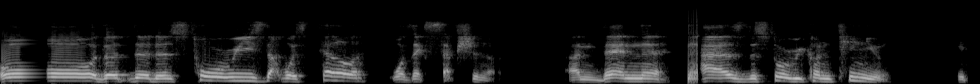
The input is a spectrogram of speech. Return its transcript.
Oh, the, the, the stories that was told was exceptional. And then as the story continued, it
